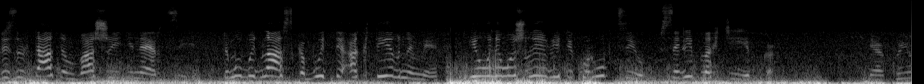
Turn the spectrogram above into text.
результатом вашої інерції. Тому, будь ласка, будьте активними і унеможливлюйте корупцію в селі Плахтіївка. Дякую.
